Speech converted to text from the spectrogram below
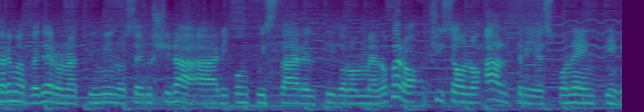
staremo a vedere un attimino se riuscirà a riconquistare il titolo o meno, però ci sono altri esponenti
